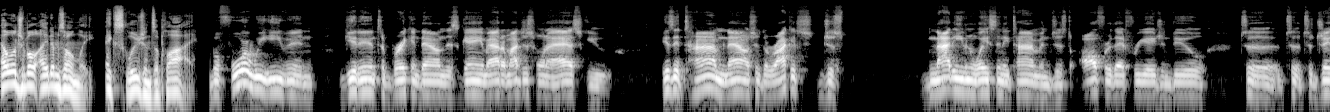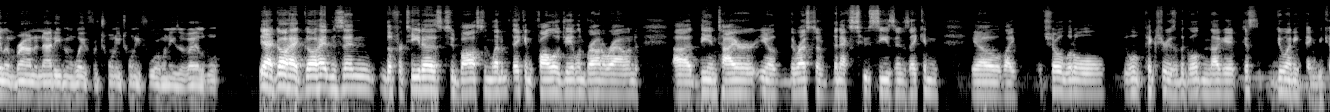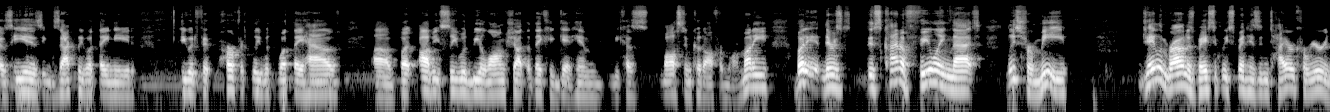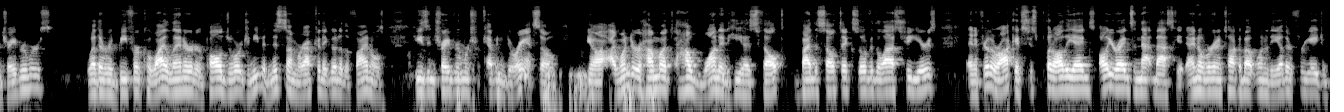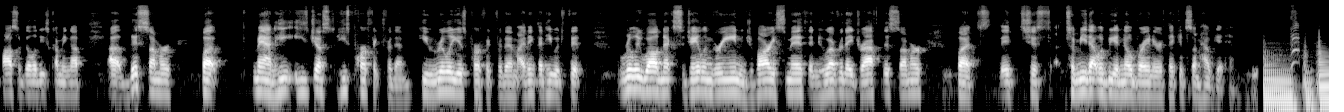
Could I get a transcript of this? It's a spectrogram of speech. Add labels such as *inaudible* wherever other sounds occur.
Eligible items only. Exclusions apply. Before we even get into breaking down this game, Adam, I just want to ask you is it time now? Should the Rockets just not even waste any time and just offer that free agent deal to to, to Jaylen Brown and not even wait for 2024 when he's available? Yeah, go ahead. Go ahead and send the Fertittas to Boston. Let them. They can follow Jaylen Brown around uh, the entire, you know, the rest of the next *laughs* two seasons. They can, you know, like show little little pictures of the Golden Nugget. Just do anything because he is exactly what they need. He would fit perfectly with what they have. Uh, but obviously, would be a long shot that they could get him because Boston could offer more money. But it, there's this kind of feeling that, at least for me, Jaylen Brown has basically spent his entire career in trade rumors, whether it be for Kawhi Leonard or Paul George, and even this summer after they go to the finals, he's in trade rumors for Kevin Durant. So, you know, I wonder how much how wanted he has felt by the Celtics over the last few years. And if you're the Rockets, just put all the eggs, all your eggs in that basket. I know we're going to talk about one of the other free agent possibilities coming up uh, this summer, but man, he he's just he's perfect for them. He really is perfect for them. I think that he would fit really well next to Jalen Green and Jabari Smith and whoever they draft this summer. But it's just to me that would be a no brainer if they could somehow get him.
